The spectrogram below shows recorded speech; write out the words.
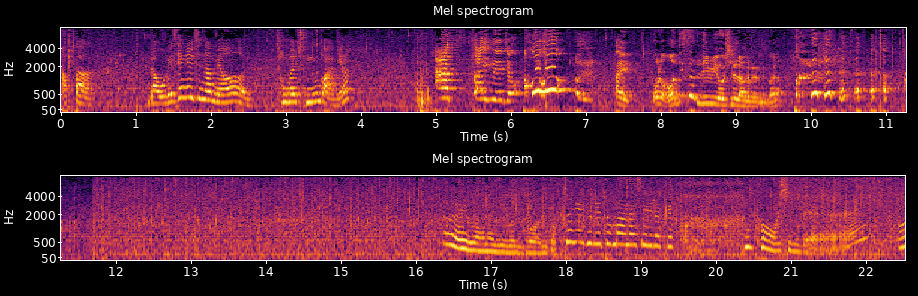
아빠, 나 올해 생일 지나면 정말 죽는 거 아니야? 아싸 이매죠 아니 오늘 어디서 님이 오실라 그러는 거야? 아이고 하나님은 뭔 걱정이 그래도 많아서 이렇게 펑펑 오신대 어?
